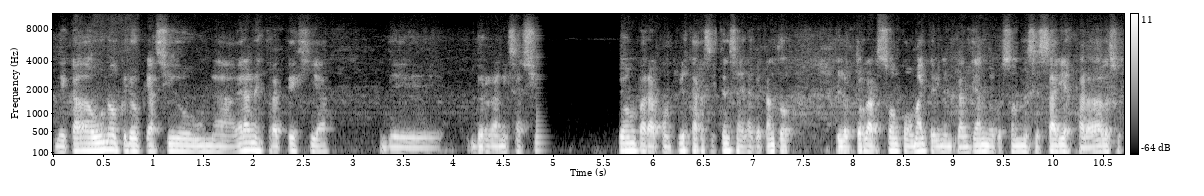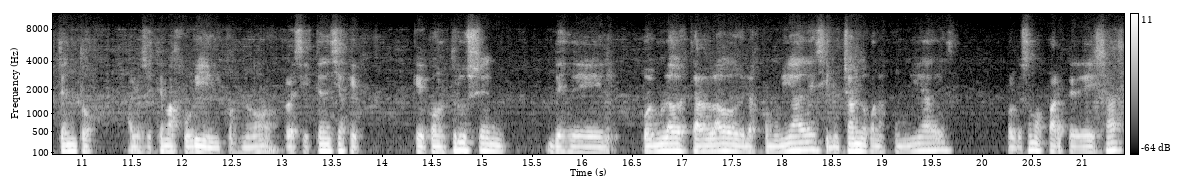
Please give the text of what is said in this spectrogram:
de cada uno, creo que ha sido una gran estrategia de, organización para construir estas resistencias de las que tanto el doctor Garzón como Maite vienen planteando que son necesarias para darle sustento a los sistemas jurídicos, ¿no? resistencias que, que construyen desde por un lado estar al lado de las comunidades y luchando con las comunidades, porque somos parte de ellas,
